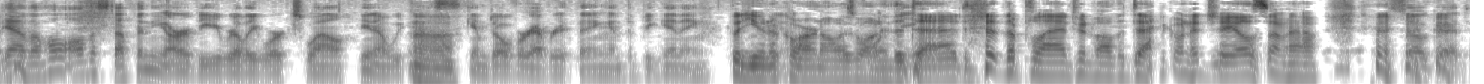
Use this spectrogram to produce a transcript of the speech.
Yeah, the whole all the stuff in the RV really works well. You know, we kind of Uh-huh. skimmed over everything at the beginning. The unicorn always the wanting the dad, the plan to involve the dad going to jail somehow. so good.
